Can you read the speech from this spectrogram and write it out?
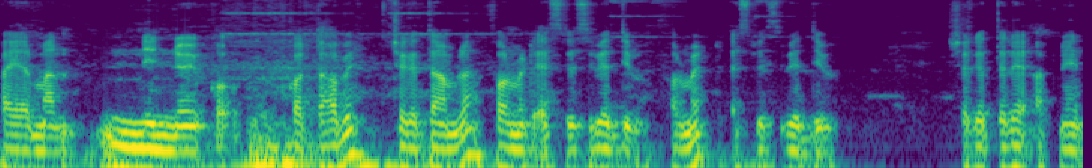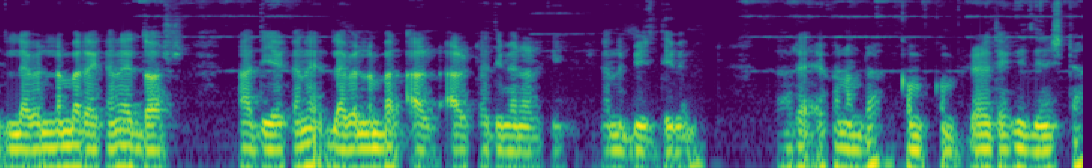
পায়ের মান নির্ণয় করতে হবে, সেক্ষেত্রে আমরা ফরম্যাট স্পেসিফাইড দিব ফরম্যাট স্পেসিফাইড দিব। সেক্ষেত্রে আপনি লেভেল নাম্বার এখানে দশ, না দিয়ে এখানে লেভেল নাম্বার আর আরেকটা দিবেন আর কি, এখানে বিশ দিবেন। তাহলে এখন আমরা কম- কম্পিউটারে দেখি জিনিসটা।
